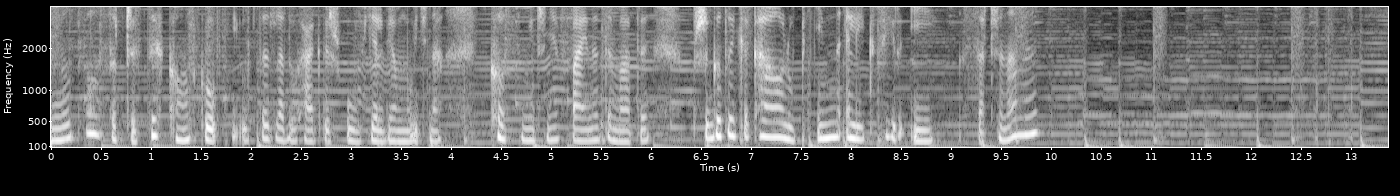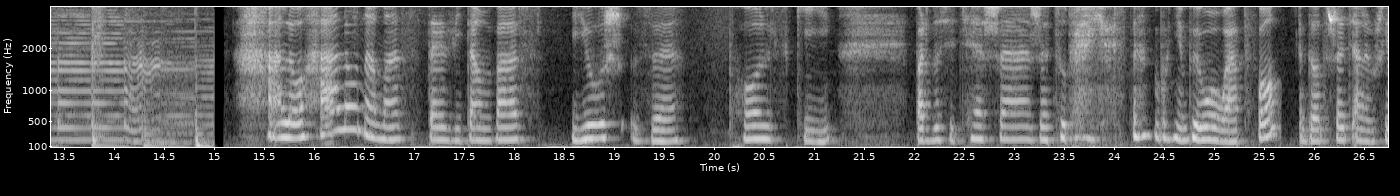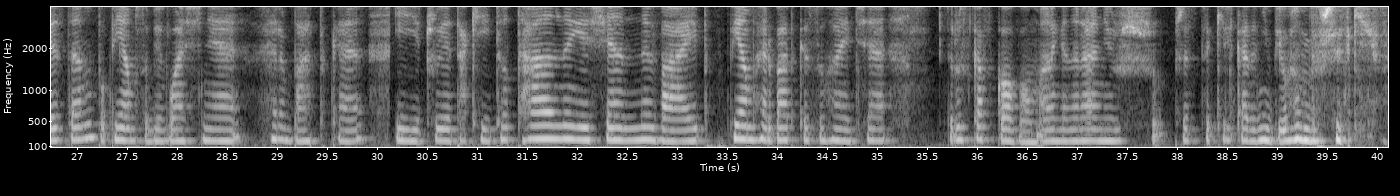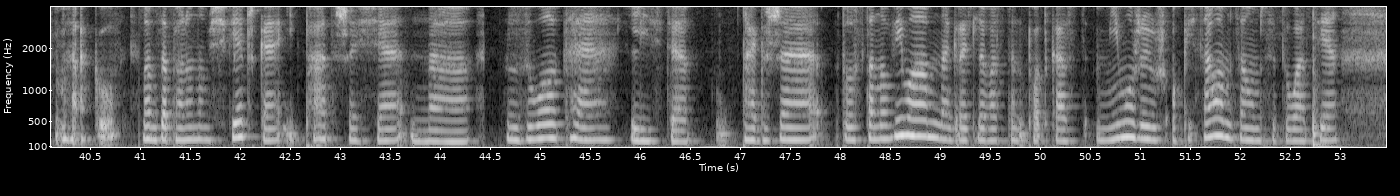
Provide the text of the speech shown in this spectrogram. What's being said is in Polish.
mnóstwo soczystych kąsków i ucztę dla ducha, gdyż uwielbiam mówić na kosmicznie fajne tematy. Przygotuj kakao lub inny eliksir i zaczynamy! Halo, halo, namaste, witam Was już z Polski. Bardzo się cieszę, że tutaj jestem, bo nie było łatwo dotrzeć, ale już jestem. Popijam sobie właśnie herbatkę i czuję taki totalny jesienny vibe. Pijam herbatkę, słuchajcie, truskawkową, ale generalnie już przez te kilka dni piłam we wszystkich smaków. Mam zapaloną świeczkę i patrzę się na złote liście. Także postanowiłam nagrać dla Was ten podcast, mimo że już opisałam całą sytuację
